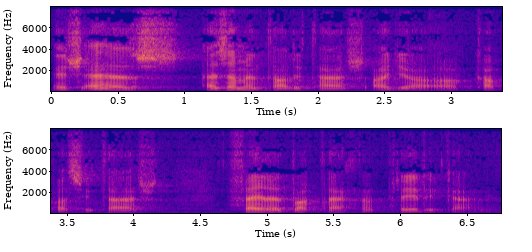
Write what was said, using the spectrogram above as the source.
és ez, ez a mentalitás adja a kapacitást fejlett baktáknak prédikálni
